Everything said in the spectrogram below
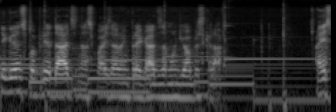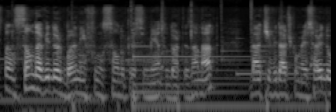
de grandes propriedades nas quais eram empregadas a mão de obra escrava. A expansão da vida urbana em função do crescimento do artesanato, da atividade comercial e do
